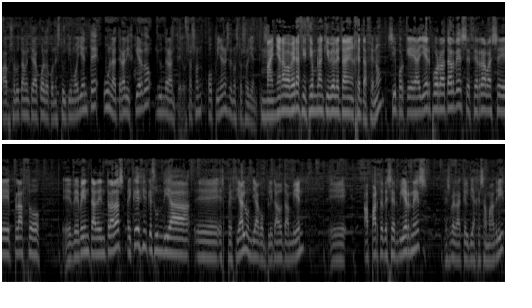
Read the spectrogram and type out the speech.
absolutamente de acuerdo con este último oyente, un lateral izquierdo y un delantero. O sea, son opiniones de nuestros oyentes. Mañana va a haber afición blanquivioleta en Getafe, ¿no? Sí, porque ayer por la tarde se cerraba ese plazo eh, de venta de entradas. Hay que decir que es un día eh, especial, un día complicado también. aparte de ser viernes, es verdad que el viaje es a Madrid,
